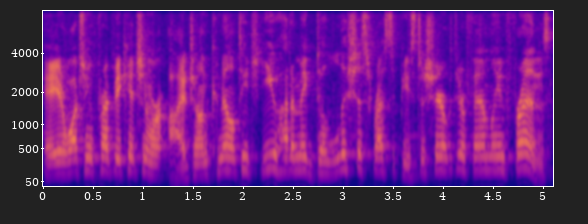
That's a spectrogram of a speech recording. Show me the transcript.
Hey, you're watching Preppy Kitchen where I, John Kanell, teach you how to make delicious recipes to share with your family and friends.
